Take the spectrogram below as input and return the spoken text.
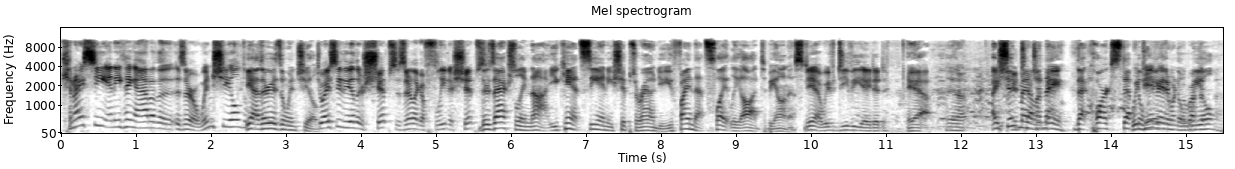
Can I see anything out of the? Is there a windshield? Yeah, there is a windshield. Do I see the other ships? Is there like a fleet of ships? There's actually not. You can't see any ships around you. You find that slightly odd, to be honest. Yeah, we've deviated. Yeah. Yeah. I should You're mention telling that, me. that Quark stepped We away deviated from when the we wheel.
